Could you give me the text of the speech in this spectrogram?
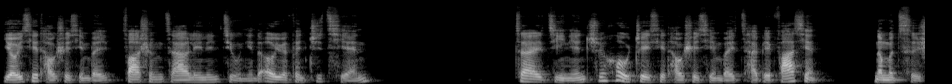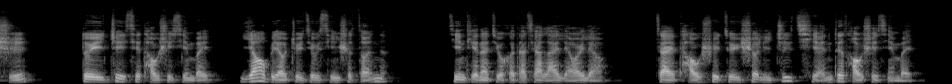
有一些逃税行为发生在二零零九年的二月份之前，在几年之后这些逃税行为才被发现。那么此时对这些逃税行为要不要追究刑事责任呢？今天呢，就和大家来聊一聊。在逃税罪设立之前的逃税行为，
